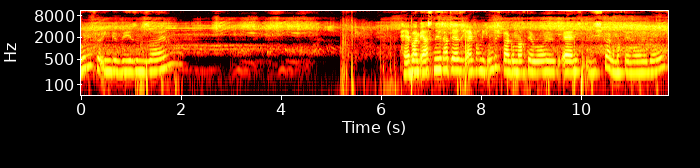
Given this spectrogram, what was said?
Win für ihn gewesen sein. Hä, beim ersten Hit hatte er sich einfach nicht unsichtbar gemacht, der Royal. Äh, nicht sichtbar gemacht, der Royal Ghost.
